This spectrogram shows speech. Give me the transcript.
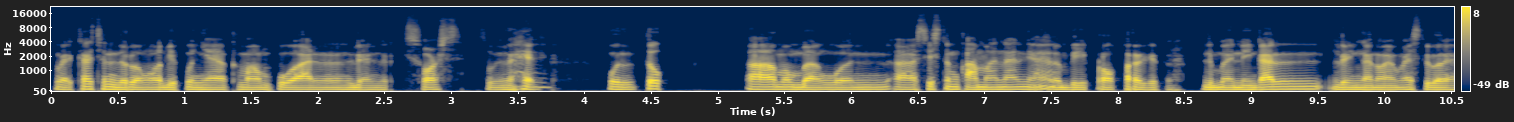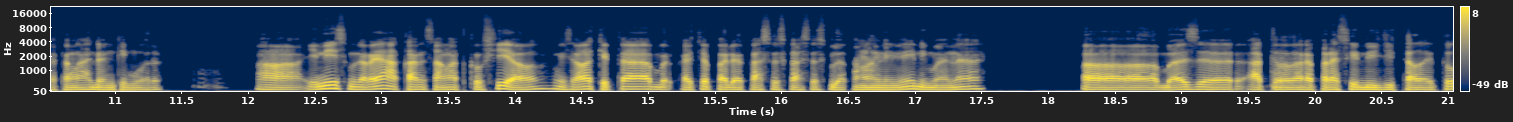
mereka cenderung lebih punya kemampuan dan resource sebenarnya untuk uh, membangun uh, sistem keamanan yang Hmm. lebih proper gitu dibandingkan dengan OMS di wilayah tengah dan timur. Uh, ini sebenarnya akan sangat krusial misalnya kita berkaca pada kasus-kasus belakangan ini di mana uh, buzzer atau represi digital itu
